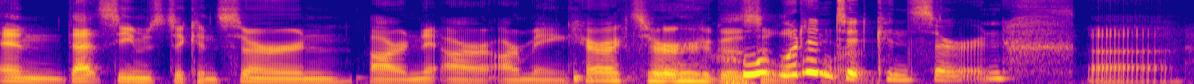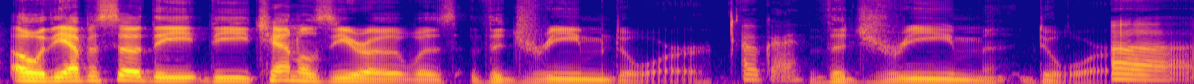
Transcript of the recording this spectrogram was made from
and that seems to concern our our, our main character who goes Who wouldn't it concern? Uh, oh, the episode, the the channel zero was the Dream Door. Okay. The Dream Door. Uh,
